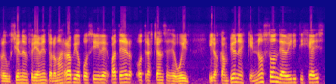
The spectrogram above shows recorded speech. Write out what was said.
reducción de enfriamiento lo más rápido posible, va a tener otras chances de build. Y los campeones que no son de Ability Haste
